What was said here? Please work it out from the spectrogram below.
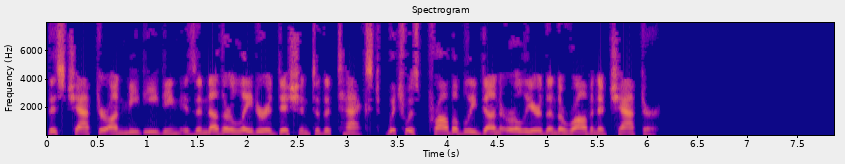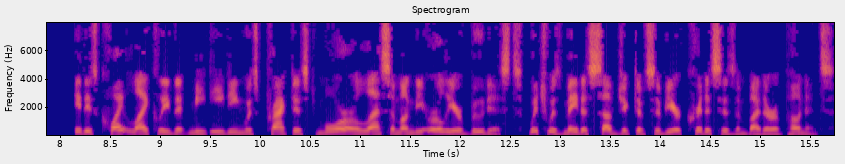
this chapter on meat eating is another later addition to the text, which was probably done earlier than the Ravana chapter. It is quite likely that meat eating was practiced more or less among the earlier Buddhists, which was made a subject of severe criticism by their opponents.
